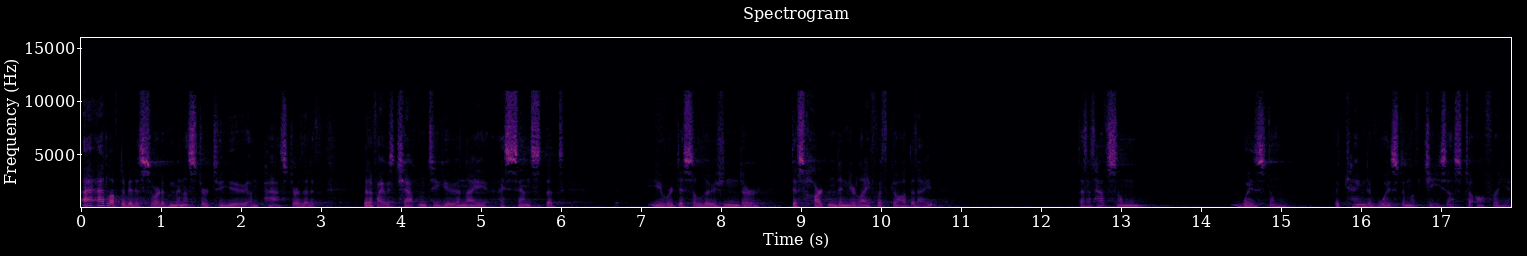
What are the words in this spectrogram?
I, would love to be the sort of minister to you and pastor that if, that if I was chatting to you and I, I sensed that you were disillusioned or disheartened in your life with God, that, I, that I'd have some wisdom, the kind of wisdom of Jesus to offer you.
